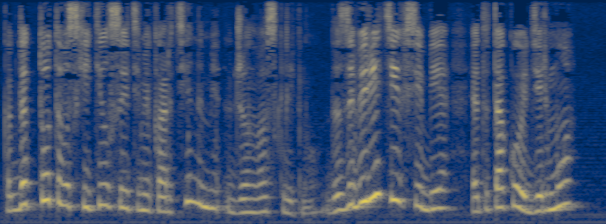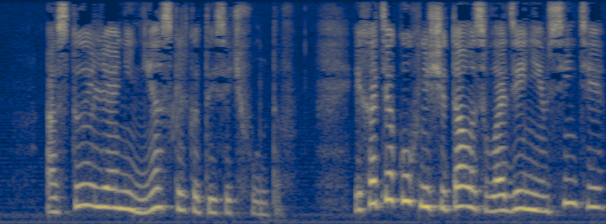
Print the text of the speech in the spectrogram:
Когда кто-то восхитился этими картинами, Джон воскликнул. «Да заберите их себе! Это такое дерьмо!» А стоили они несколько тысяч фунтов. И хотя кухня считалась владением Синтии,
